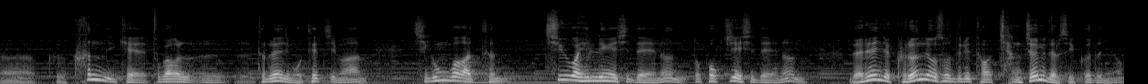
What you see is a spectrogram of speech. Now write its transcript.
어, 그큰 이렇게 두각을 드러내지 못했지만 지금과 같은 치유와 힐링의 시대에는 또 복지의 시대에는 외래 이제 그런 요소들이 더 장점이 될 수 있거든요.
